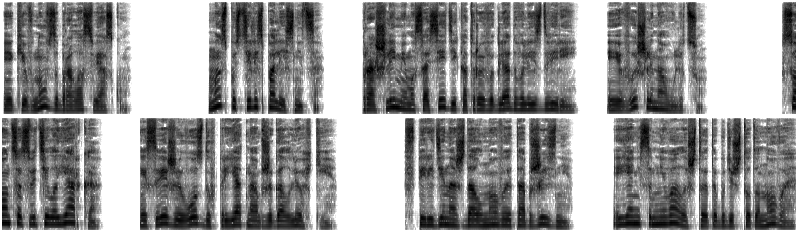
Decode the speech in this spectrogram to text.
и, кивнув, забрала связку. Мы спустились по лестнице, прошли мимо соседей, которые выглядывали из дверей, и вышли на улицу. Солнце светило ярко, и свежий воздух приятно обжигал легкие. Впереди нас ждал новый этап жизни, и я не сомневалась, что это будет что-то новое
